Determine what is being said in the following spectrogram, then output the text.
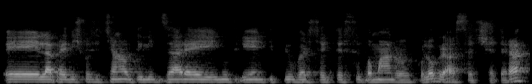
e la predisposizione a utilizzare i nutrienti più verso il tessuto magro che quello grasso, eccetera.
